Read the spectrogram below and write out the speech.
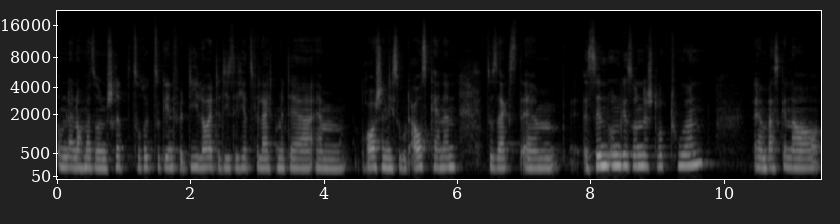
Um dann nochmal so einen Schritt zurückzugehen für die Leute, die sich jetzt vielleicht mit der ähm, Branche nicht so gut auskennen. Du sagst, ähm, es sind ungesunde Strukturen. Ähm, was genau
